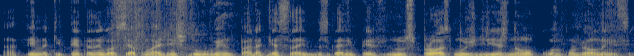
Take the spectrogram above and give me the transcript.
afirma que tenta negociar com agentes do governo para que a saída dos garimpeiros nos próximos dias não ocorra com violência.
